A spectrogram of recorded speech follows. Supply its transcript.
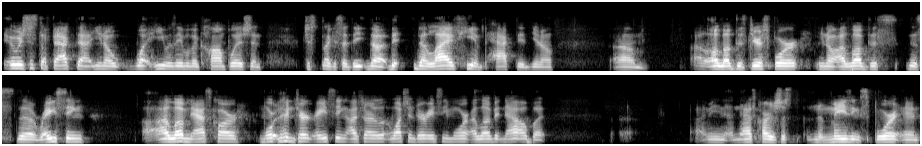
it was just the fact that, you know, what he was able to accomplish and just like I said, the, the, the, the lives he impacted, you know, um, I, I love this dear sport. You know, I love this, this, the racing. I love NASCAR more than dirt racing. I started watching dirt racing more. I love it now, but I mean, NASCAR is just an amazing sport, and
